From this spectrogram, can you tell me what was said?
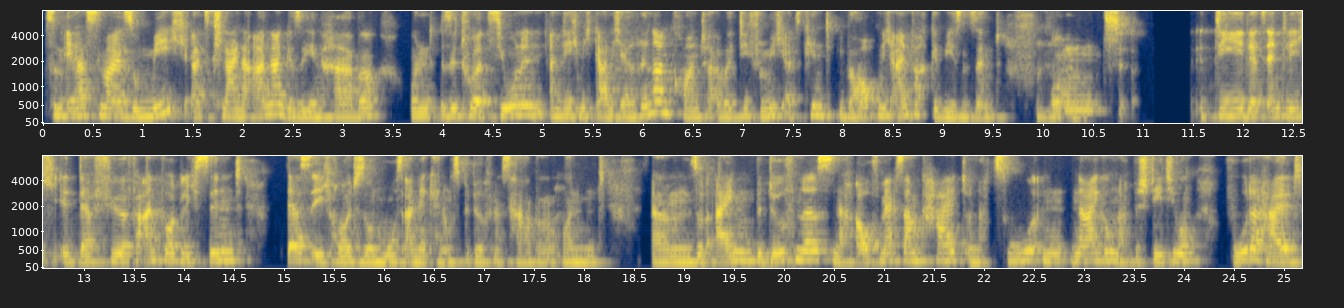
zum ersten Mal so mich als kleine Anna gesehen habe und Situationen, an die ich mich gar nicht erinnern konnte, aber die für mich als Kind überhaupt nicht einfach gewesen sind mhm. und die letztendlich dafür verantwortlich sind, dass ich heute so ein hohes Anerkennungsbedürfnis habe. Und ähm, so ein Bedürfnis nach Aufmerksamkeit und nach Zuneigung, nach Bestätigung wurde halt,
